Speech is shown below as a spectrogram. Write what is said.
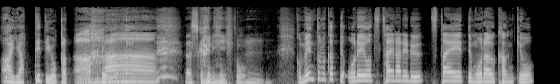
あ、やっててよかったなって思う。あ確かに。そうあ。う。ん。こう面と向かってお礼を伝えられる、伝えてもらう環境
